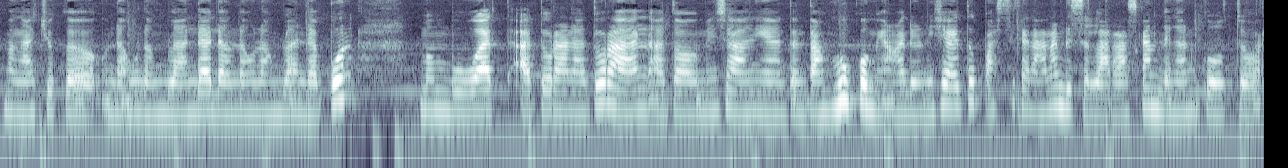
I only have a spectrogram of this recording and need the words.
mengacu ke undang-undang Belanda dan undang-undang Belanda pun membuat aturan-aturan atau misalnya tentang hukum yang ada di Indonesia itu pasti kadang-kadang diselaraskan dengan kultur.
